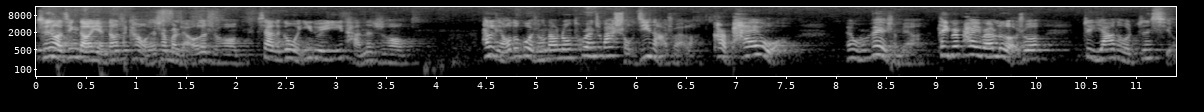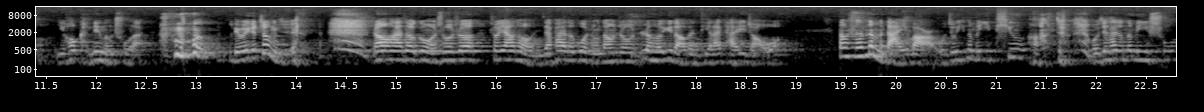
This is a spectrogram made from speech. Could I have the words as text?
陈小青导演当时看我在上面聊的时候，下来跟我一对一谈的时候，他聊的过程当中，突然就把手机拿出来了，开始拍我。哎，我说为什么呀？他一边拍一边乐，说这丫头真行，以后肯定能出来，留一个证据。然后他就跟我说说说丫头，你在拍的过程当中，任何遇到问题来台里找我。当时他那么大一腕儿，我就那么一听哈，就我觉得他就那么一说。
